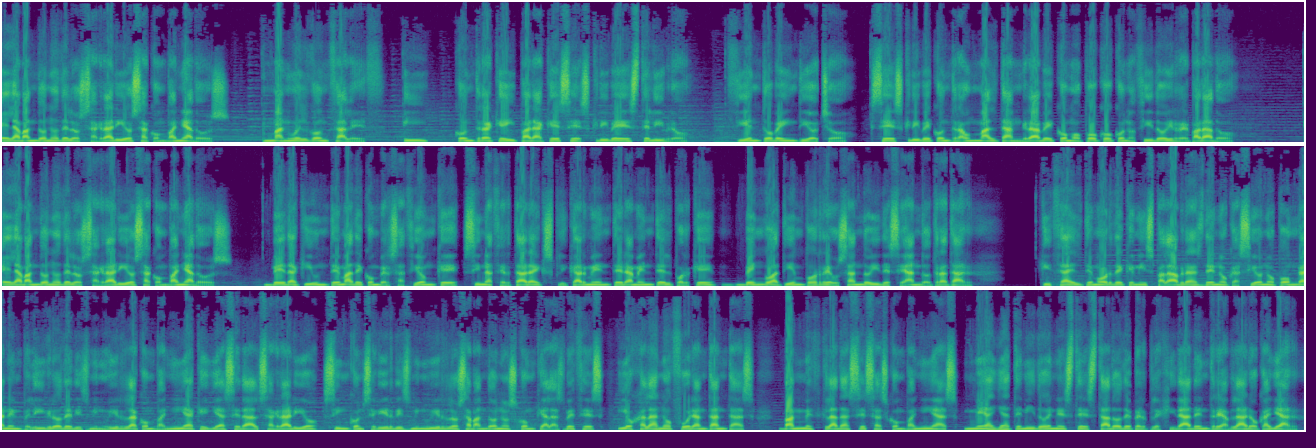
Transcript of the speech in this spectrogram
El abandono de los sagrarios acompañados. Manuel González. Y, ¿contra qué y para qué se escribe este libro? 128. Se escribe contra un mal tan grave como poco conocido y reparado. El abandono de los sagrarios acompañados. Ved aquí un tema de conversación que, sin acertar a explicarme enteramente el por qué, vengo a tiempo rehusando y deseando tratar. Quizá el temor de que mis palabras den ocasión o pongan en peligro de disminuir la compañía que ya se da al sagrario, sin conseguir disminuir los abandonos con que a las veces, y ojalá no fueran tantas, van mezcladas esas compañías, me haya tenido en este estado de perplejidad entre hablar o callar.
